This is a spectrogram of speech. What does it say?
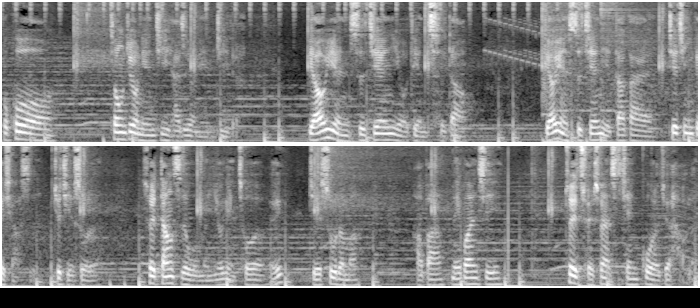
不过终究年纪还是有年纪的。表演时间有点迟到，表演时间也大概接近一个小时就结束了，所以当时我们有点错愕，诶，结束了吗？好吧，没关系，最璀璨的时间过了就好了，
